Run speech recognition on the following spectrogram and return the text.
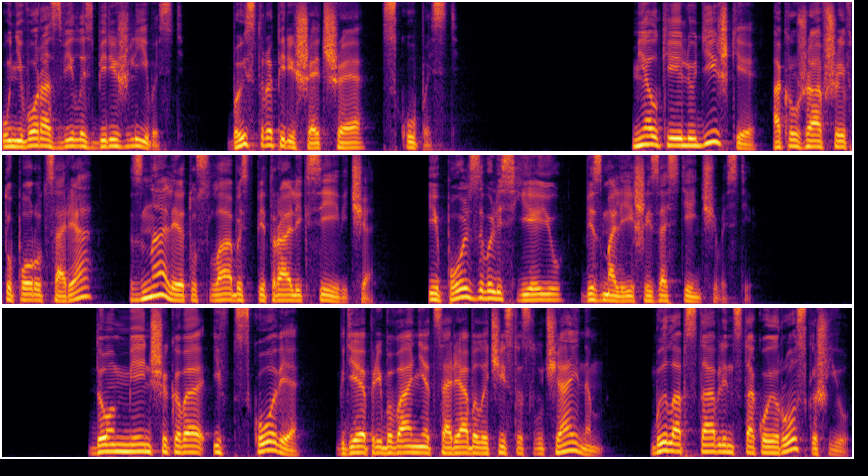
у него развилась бережливость, быстро перешедшая в скупость. Мелкие людишки, окружавшие в ту пору царя, знали эту слабость Петра Алексеевича и пользовались ею без малейшей застенчивости. Дом Меньшикова и в Пскове где пребывание царя было чисто случайным, был обставлен с такой роскошью,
